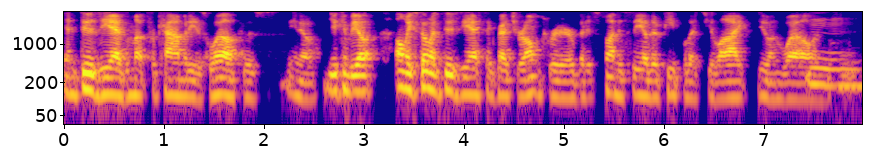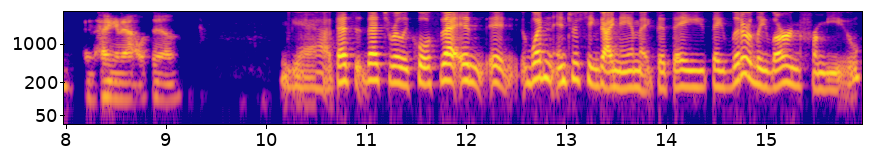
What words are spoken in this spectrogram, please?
enthusiasm up for comedy as well. Because you know you can be only so enthusiastic about your own career, but it's fun to see other people that you like doing well mm. and, and hanging out with them. Yeah, that's that's really cool. So that and it what an interesting dynamic that they they literally learned from you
